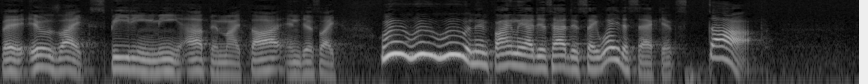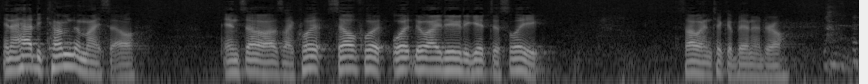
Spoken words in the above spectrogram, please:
But it was like speeding me up in my thought and just like, woo, woo, woo. And then finally I just had to say, wait a second, stop. And I had to come to myself. And so I was like, what, self, what, what do I do to get to sleep? So I went and took a Benadryl.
